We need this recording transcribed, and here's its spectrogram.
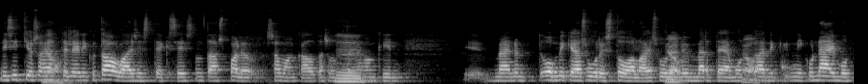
niin sitten jos ajattelee niin taulaisista teksteistä, on taas paljon samankaltaisuutta mm. johonkin, mä en ole mikään suuri stoalaisuuden Joo. ymmärtäjä, mutta Joo. ainakin niin kuin näin. Mut,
